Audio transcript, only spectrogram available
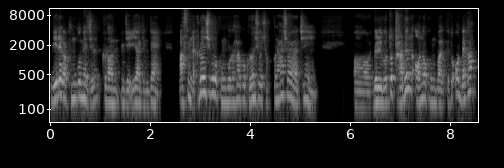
미래가 궁금해질 그런 이제 이야기인데 맞습니다. 그런 식으로 공부를 하고 그런 식으로 접근하셔야지 어, 늘고 또 다른 언어 공부할 때도 어 내가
